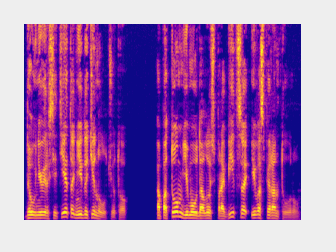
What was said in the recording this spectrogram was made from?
До университета не дотянул чуток. А потом ему удалось пробиться и в аспирантуру.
